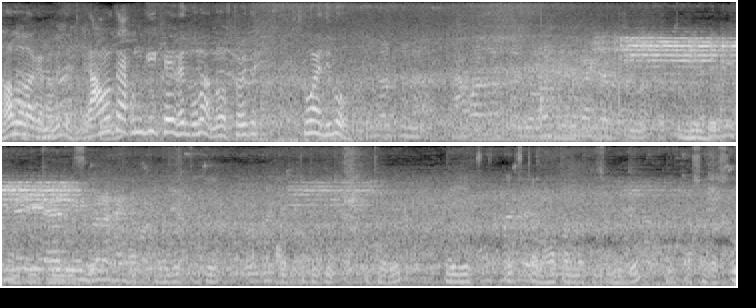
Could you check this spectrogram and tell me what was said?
ভালো লাগে না বুঝলেন আমরা তো এখন কি খেয়ে ফেলব না? নষ্ট হইতে সময় দিব। এক্সট্রা ভাত আমরা কিছু নেব পাশাপাশি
